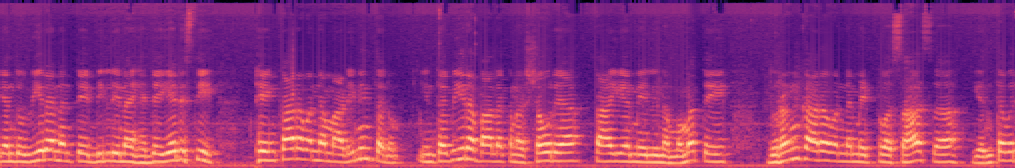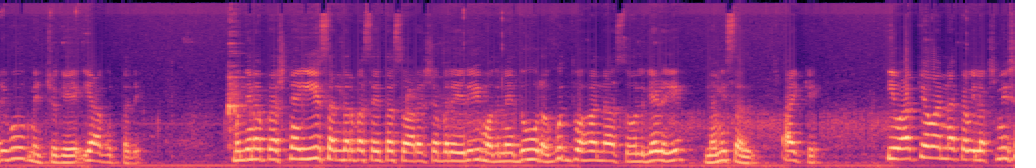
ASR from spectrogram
ಎಂದು ವೀರನಂತೆ ಬಿಲ್ಲಿನ ಹೆದೆ ಏರಿಸಿ ಠೇಂಕಾರವನ್ನ ಮಾಡಿ ನಿಂತನು. ಇಂಥ ವೀರ ಬಾಲಕನ ಶೌರ್ಯ ತಾಯಿಯ ಮೇಲಿನ ಮಮತೆ ದುರಂಕಾರವನ್ನು ಮೆಟ್ಟುವ ಸಾಹಸ ಎಂಥವರಿಗೂ ಮೆಚ್ಚುಗೆಯಾಗುತ್ತದೆ. ಮುಂದಿನ ಪ್ರಶ್ನೆ ಈ ಸಂದರ್ಭ ಸಹಿತ ಸ್ವಾರಸ್ಯ ಬರೆಯಿರಿ. ಮೊದಲನೇದು ರಘುದ್ವಹನ ಸೋಲ್ಗೆಳಿ ನಮಿಸಲ್ ಆಯ್ಕೆ. ಈ ವಾಕ್ಯವನ್ನ ಕವಿ ಲಕ್ಷ್ಮೀಶ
